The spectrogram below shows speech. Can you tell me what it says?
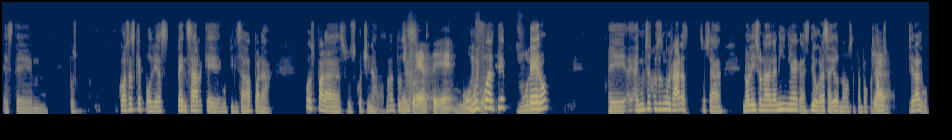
este, pues cosas que podrías pensar que utilizaba para, pues para sus cochinadas, ¿no? Entonces, muy fuerte, ¿eh? Muy, fuerte, pero eh, hay muchas cosas muy raras, o sea, no le hizo nada a la niña, gracias, digo, gracias a Dios, ¿no? O sea, tampoco estamos a hacer algo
